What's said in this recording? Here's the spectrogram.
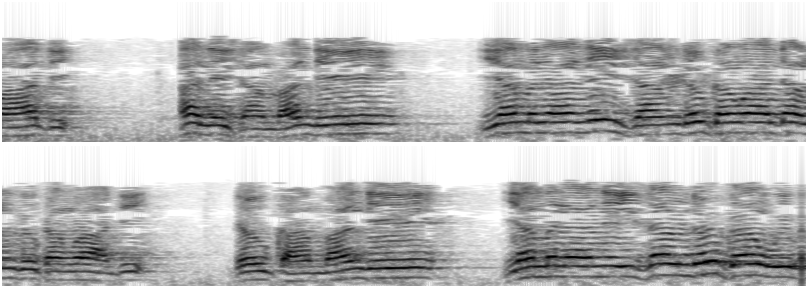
ဝါတိအနိစ္စံဗန္တိ ယမနာနိစ္စံဒုက္ခဝါတံဒုက္ခဝါတိဒုက္ခဗန္တိယမနာနိစ္စံဒုက္ခဝိပ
